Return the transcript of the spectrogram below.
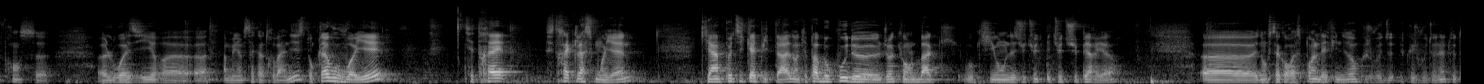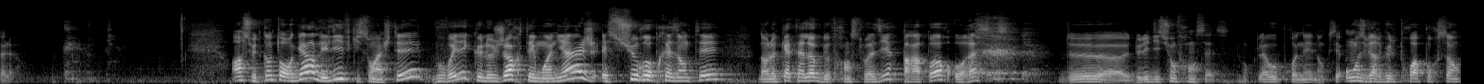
France euh, Loisirs euh, en 1990. Donc là, vous voyez, c'est très classe moyenne, qui a un petit capital. Donc il n'y a pas beaucoup de gens qui ont le bac ou qui ont des études, supérieures. donc ça correspond à la définition que je vous, que je vous donnais tout à l'heure. Ensuite, quand on regarde les livres qui sont achetés, vous voyez que le genre témoignage est surreprésenté dans le catalogue de France Loisirs par rapport au reste euh, de, l'édition française. Donc là, vous prenez, donc c'est 11,3%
